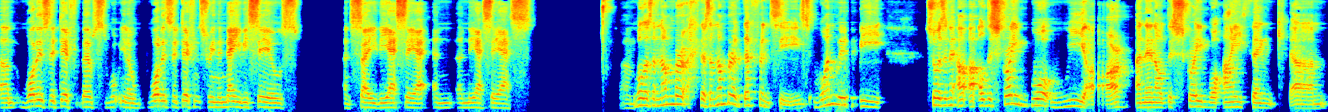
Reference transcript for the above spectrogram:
um, what is the difference. You know, what is the difference between the Navy SEALs and say the SAS and, and the SAS? Um, well, there's a number. There's a number of differences. One would be so as an, I'll, describe what we are, and then I'll describe what I think um,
